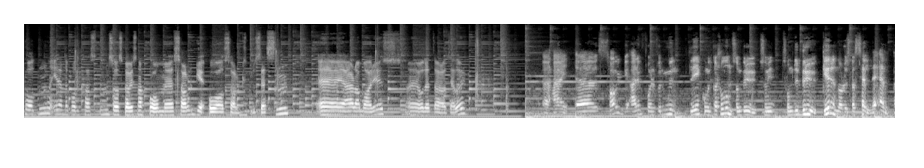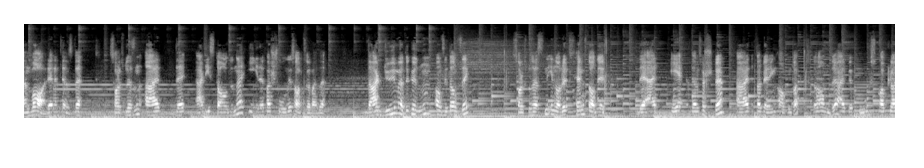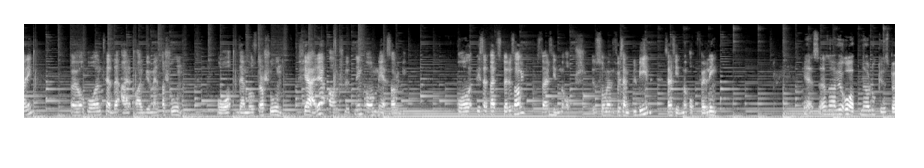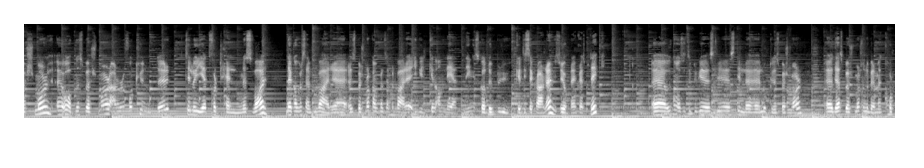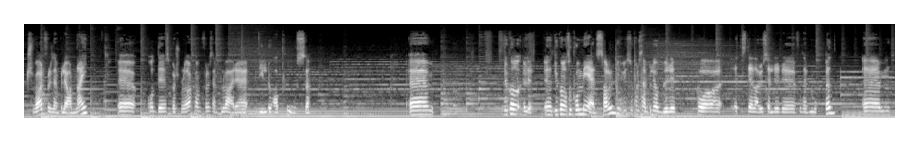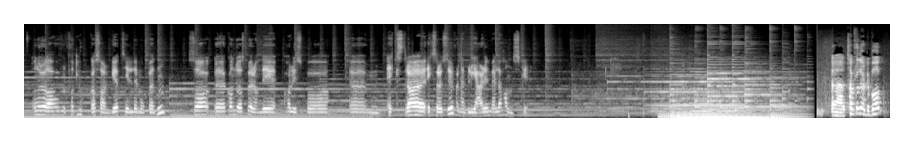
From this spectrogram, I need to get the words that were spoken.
podden. I denne podkasten skal vi snakke om eh, salg og salgsprosessen. Eh, Jeg er da Marius, eh, og dette er da Theodor. Hei. Salg er en form for muntlig kommunikasjon som, du bruker når du skal selge enten en vare eller en tjeneste. Salgsprosessen er de stadiene i det personlige salgsarbeidet. Der du møter kunden ansikt til ansikt. Salgsprosessen inneholder fem stadier. Det er e, den første er etablering av kontakt. Den andre er behovsavklaring. eh, Og den tredje er argumentasjon og demonstrasjon. Fjerde avslutning og medsalg. Og hvis dette er et større salg, så er det fint med opp, som f.eks. bil, så er det fint med oppfølging. Yes, Så har vi åpne og lukkede spørsmål. Eh, Åpne spørsmål er når du får kunder til å gi et fortellende svar. Det kan for være, spørsmål kan f.eks. være i hvilken anledning skal du bruke disse klærne hvis du jobber i en klesbutikk. Uh, Du kan også sti- sti- stille lukkede spørsmål. Uh, Det er spørsmål som du ber om et kort svar, f.eks. ja eller nei. Uh, Og det spørsmålet da kan f.eks. være vil du ha pose? Du kan, eller, du kan også få medsalg hvis du f.eks. jobber på et sted der du selger eksempel moped. Ehm, og når du da har fått lukka salget til mopeden, så eh, kan du da spørre om de har lyst på um, ekstra ekstrautstyr, f.eks. hjelm eller hansker. Eh, takk for at du hørte på.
